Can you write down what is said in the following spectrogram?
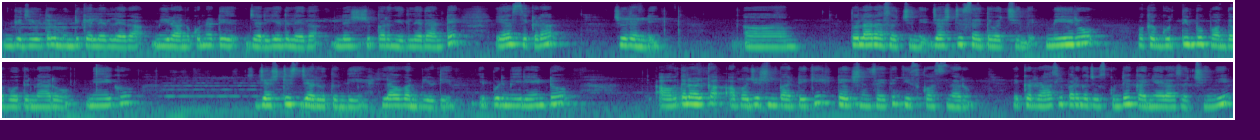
ఇంకా జీవితంలో ముందుకెళ్ళేది లేదా? మీరు అనుకున్నట్టు జరిగేది లేదా? రిలేషన్షిప్ పరంగా ఇది లేదా? అంటే ఎస్ ఇక్కడ చూడండి. ఆ, తులారాశి వచ్చింది. జస్టిస్ అయితే వచ్చింది. మీరు ఒక గుర్తింపు పొందబోతున్నారు. మీకు జస్టిస్ జరుగుతుంది లవ్ అండ్ బ్యూటీ. ఇప్పుడు మీరేంటో అవతల వరకు అపోజిషన్ పార్టీకి టెక్షన్స్ అయితే తీసుకొస్తున్నారు. ఇక్కడ రాసుల పరంగా చూసుకుంటే కన్యారాశి వచ్చింది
